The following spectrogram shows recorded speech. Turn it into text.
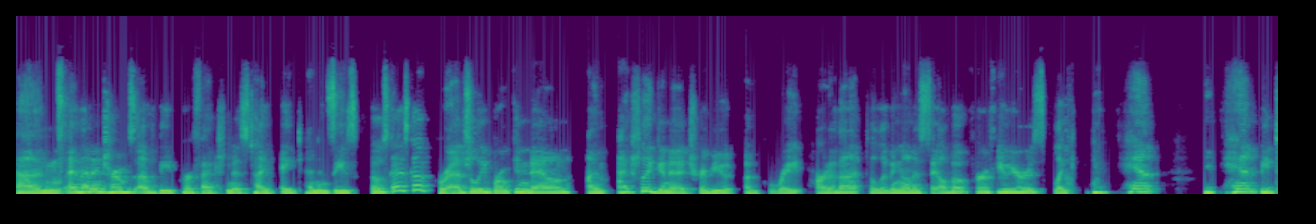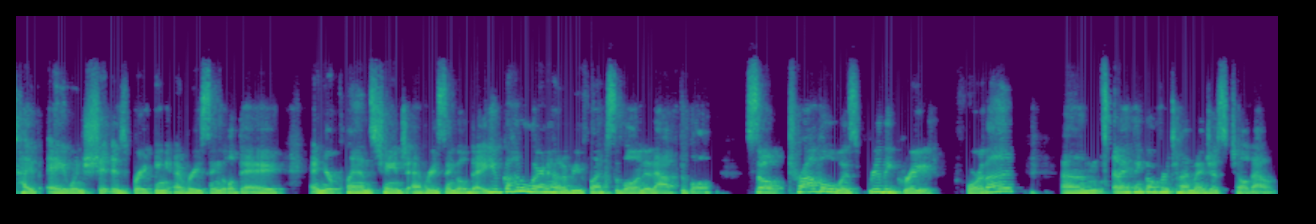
Um, and then in terms of the perfectionist type A tendencies, those guys got gradually broken down. I'm actually going to attribute a great part of that to living on a sailboat for a few years. Like you can't you can't be type A when shit is breaking every single day and your plans change every single day. You've got to learn how to be flexible and adaptable. So travel was really great for that. Um, and I think over time I just chilled out.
